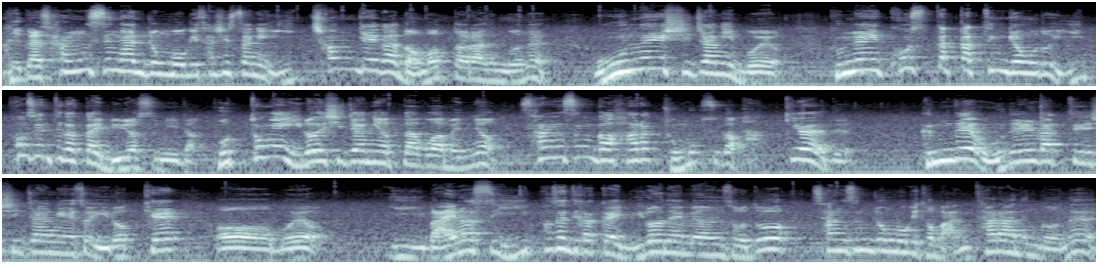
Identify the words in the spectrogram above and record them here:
그러니까 상승한 종목이 사실상에 2,000개가 넘었다라는 거는 오늘 시장이 뭐예요? 분명히 코스닥 같은 경우도 2% 가까이 밀렸습니다. 보통의 이런 시장이었다고 하면요. 상승과 하락 종목 수가 바뀌어야 돼요. 근데 오늘 같은 시장에서 이렇게 어 뭐요? 이 마이너스 2% 가까이 밀어내면서도 상승 종목이 더 많다라는 거는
